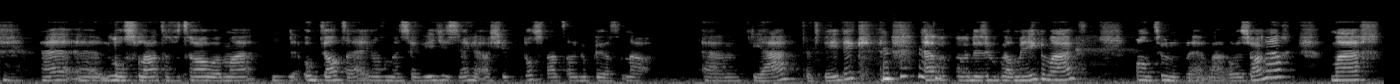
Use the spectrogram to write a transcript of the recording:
ja, Hè, eh, loslaten, vertrouwen, maar ook dat, hè, heel veel mensen zeggen, weet je, ze zeggen als je het loslaat, dan gebeurt het. Nou, ehm, ja, dat weet ik. Hebben we dus ook wel meegemaakt. Want toen eh, waren we zwanger. Maar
